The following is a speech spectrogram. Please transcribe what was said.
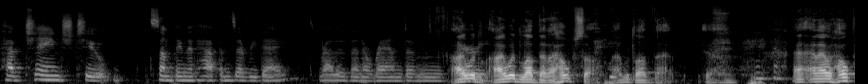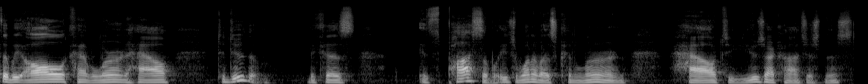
have changed to something that happens every day rather than a random. I would I would love that. I hope so. I would love that. Yeah, and, and I would hope that we all kind of learn how to do them because it's possible. Each one of us can learn how to use our consciousness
